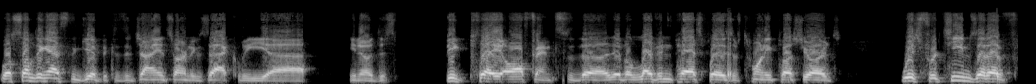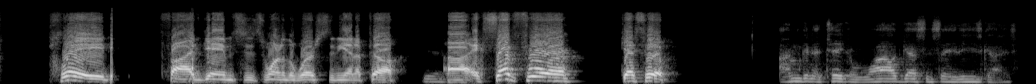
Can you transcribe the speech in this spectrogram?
Well, something has to give because the Giants aren't exactly uh, you know this big play offense. The, they have 11 pass plays of 20 plus yards, which for teams that have played five games is one of the worst in the NFL. Yeah. Uh, except for Guess who? I'm going to take a wild guess and say these guys.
